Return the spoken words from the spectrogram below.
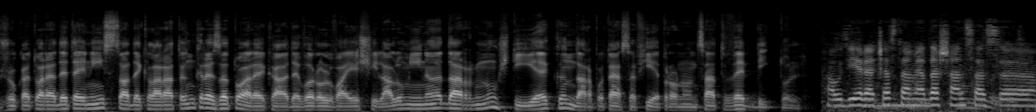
Jucătoarea de tenis s-a declarat încrezătoare că adevărul va ieși la lumină, dar nu știe când ar putea să fie pronunțat verdictul. Audierea aceasta mi-a dat șansa să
